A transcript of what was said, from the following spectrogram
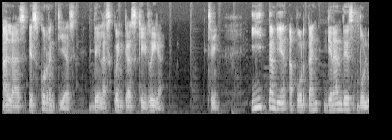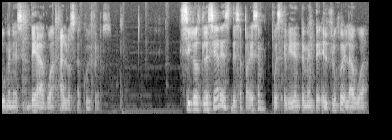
a las escorrentías de las cuencas que irrigan. ¿sí? Y también aportan grandes volúmenes de agua a los acuíferos. Si los glaciares desaparecen, pues evidentemente el flujo del agua,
